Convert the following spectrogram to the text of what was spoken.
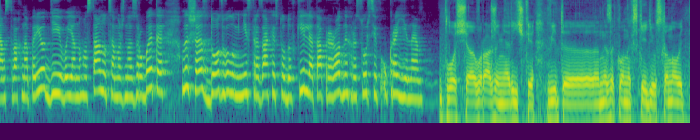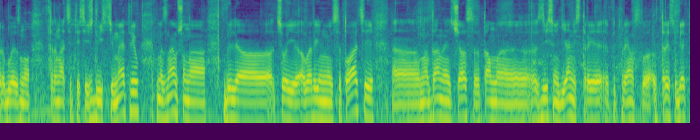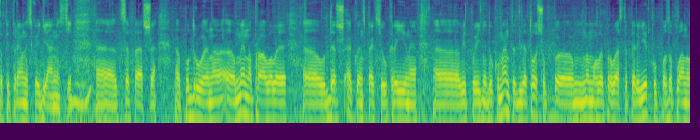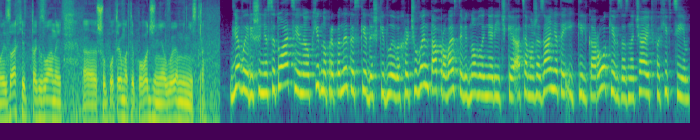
підприємствах. На період дії воєнного стану це можна зробити лише з дозволу міністра захисту довкілля та природних ресурсів України. Площа враження річки від е, незаконних скидів становить приблизно 13 тисяч 200 метрів. Ми знаємо, що на, біля цієї аварійної ситуації е, на даний час там е, здійснює діяльність три підприємства, три суб'єкти підприємницької діяльності. Це перше. По-друге, ми направили у Держекоінспекцію України відповідні документи для того, щоб ми могли провести перевірку позаплановий захід, так званий, е, щоб отримати погодження в міністра. Для вирішення ситуації необхідно припинити скиди шкідливих речовин та провести відновлення річки. А це може зайняти і кілька років, зазначають фахівці.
